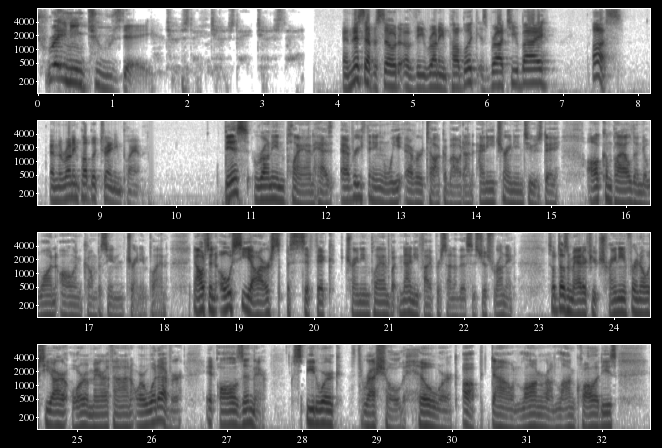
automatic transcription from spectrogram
Training Tuesday. Tuesday, Tuesday, Tuesday. And this episode of The Running Public is brought to you by us and the Running Public Training Plan. This running plan has everything we ever talk about on any Training Tuesday, all compiled into one all encompassing training plan. Now, it's an OCR specific training plan, but 95% of this is just running. So it doesn't matter if you're training for an OCR or a marathon or whatever, it all is in there. Speed work, threshold, hill work, up, down, long run, long qualities,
